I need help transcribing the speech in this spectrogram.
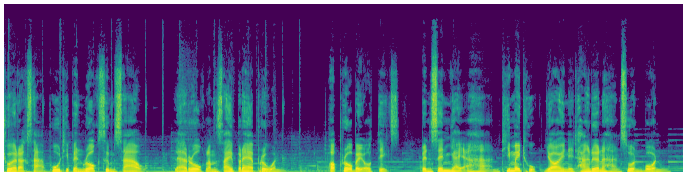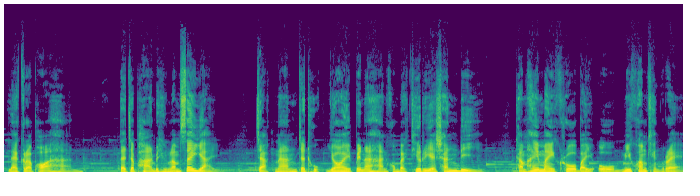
ช่วยรักษาผู้ที่เป็นโรคซึมเศร้า และโรคลำไส้แปรปรวน เพราะโปรไบโอติกส์เป็นเส้นใยอาหารที่ไม่ถูกย่อยในทางเดินอาหารส่วนบน และกระเพาะอาหาร แต่จะผ่านไปถึงลำไส้ใหญ่ จากนั้นจะถูกย่อยเป็นอาหารของแบคทีเรียชั้นดีทำให้ไมโครไบโอมมีความแข็งแรง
